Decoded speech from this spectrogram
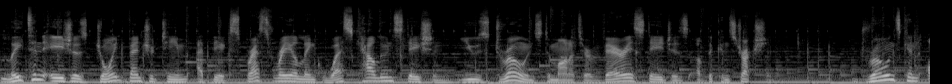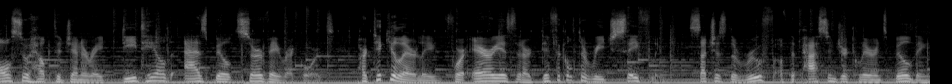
Leighton Asia's joint venture team at the Express Rail Link West Kowloon Station used drones to monitor various stages of the construction. Drones can also help to generate detailed as-built survey records, particularly for areas that are difficult to reach safely, such as the roof of the passenger clearance building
